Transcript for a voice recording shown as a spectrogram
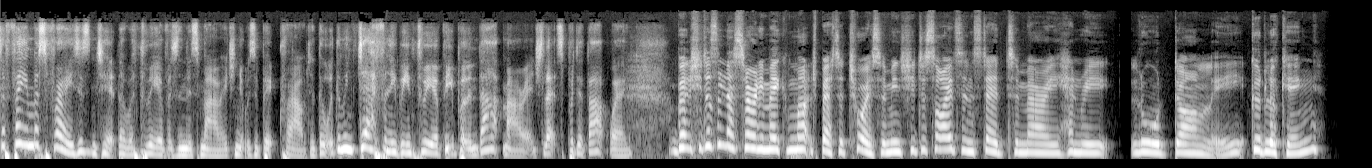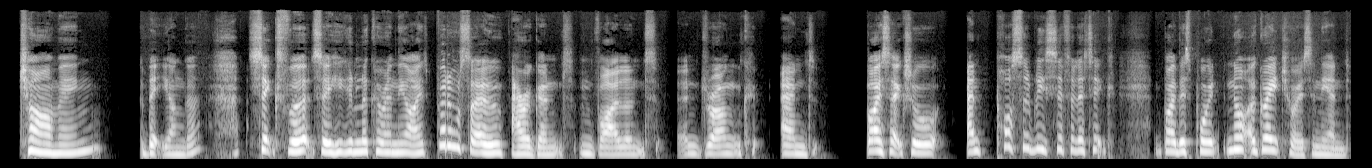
It's a famous phrase, isn't it? There were three of us in this marriage and it was a bit crowded. There would have definitely been three of people in that marriage. Let's put it that way. But she doesn't necessarily make a much better choice. I mean, she decides instead to marry Henry Lord Darnley, good looking, charming, a bit younger, six foot, so he can look her in the eyes, but also arrogant and violent and drunk and bisexual and possibly syphilitic by this point. Not a great choice in the end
